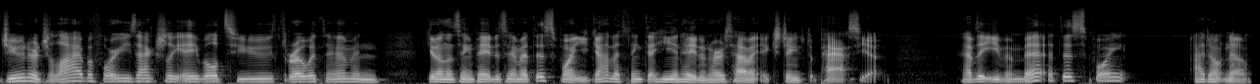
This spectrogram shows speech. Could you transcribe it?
June or July before he's actually able to throw with him and get on the same page as him. At this point, you got to think that he and Hayden Hurst haven't exchanged a pass yet. Have they even met at this point? I don't know.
